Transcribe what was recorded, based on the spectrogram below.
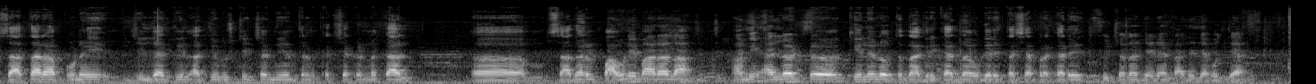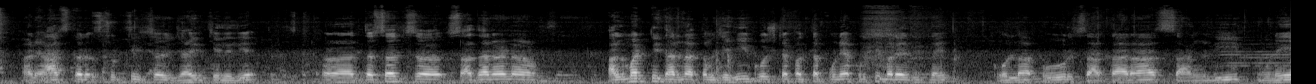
सातारा पुणे जिल्ह्यातील अतिवृष्टीच्या नियंत्रण कक्षाकडनं काल साधारण पावणे बाराला आम्ही अलर्ट केलेलं होतं नागरिकांना वगैरे. तशा प्रकारे सूचना देण्यात आलेल्या होत्या. आणि आज तर सुट्टीच जाहीर केलेली आहे. तसंच साधारण अलमट्टी धरणात म्हणजे ही गोष्ट फक्त पुण्यापुरती मर्यादित नाही. कोल्हापूर सातारा सांगली पुणे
